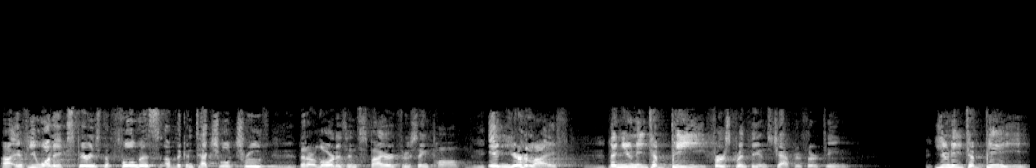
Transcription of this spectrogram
uh, if you want to experience the fullness of the contextual truth that our Lord has inspired through St. Paul in your life, then you need to be 1 Corinthians chapter 13. You need to be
